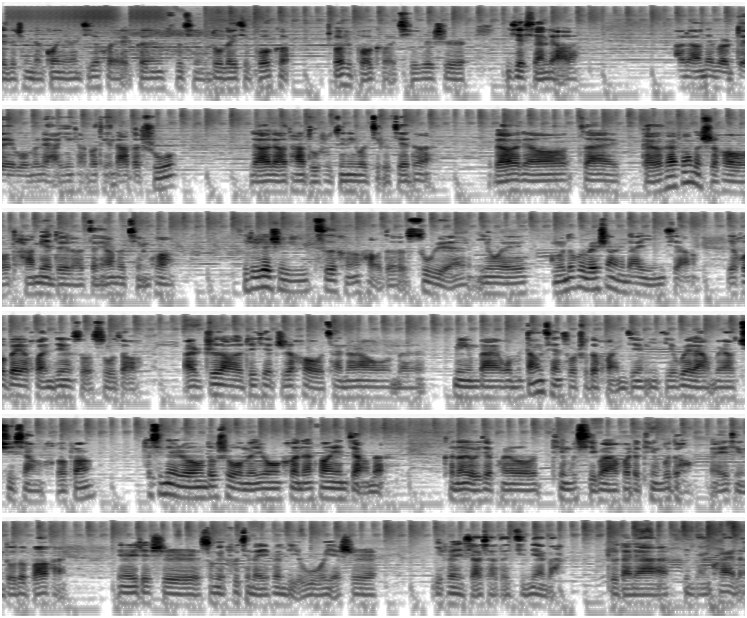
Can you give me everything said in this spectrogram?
这次趁着过年的机会，跟父亲录了一期播客。说是播客，其实是一些闲聊了，聊聊那本对我们俩影响都挺大的书，聊一聊他读书经历过几个阶段，聊一聊在改革开放的时候他面对了怎样的情况。其实这是一次很好的溯源，因为我们都会被上一代影响，也会被环境所塑造，而知道了这些之后，才能让我们明白我们当前所处的环境以及未来我们要去向何方。这些内容都是我们用河南方言讲的，可能有一些朋友听不习惯或者听不懂，也 请多多包涵，因为这是送给父亲的一份礼物，也是一份小小的纪念吧。祝大家新年快乐！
